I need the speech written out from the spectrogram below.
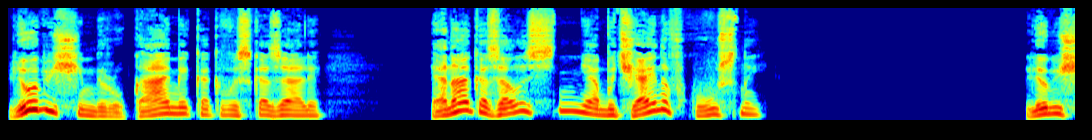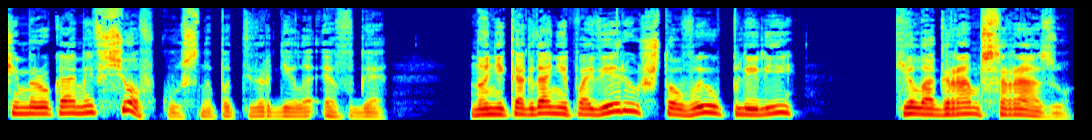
любящими руками, как вы сказали, и она оказалась необычайно вкусной. Любящими руками все вкусно, — подтвердила ФГ, — но никогда не поверю, что вы уплели килограмм сразу.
